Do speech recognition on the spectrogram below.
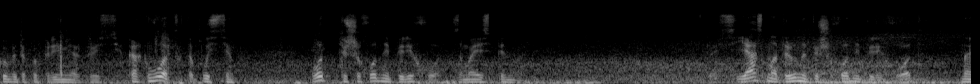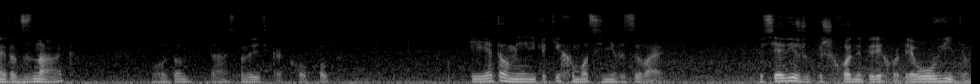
какой бы такой пример привести? Как вот, допустим, вот пешеходный переход за моей спиной. То есть я смотрю на пешеходный переход, на этот знак. Вот он, да, смотрите, как хоп-хоп. И это у меня никаких эмоций не вызывает. То есть я вижу пешеходный переход, я его увидел.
